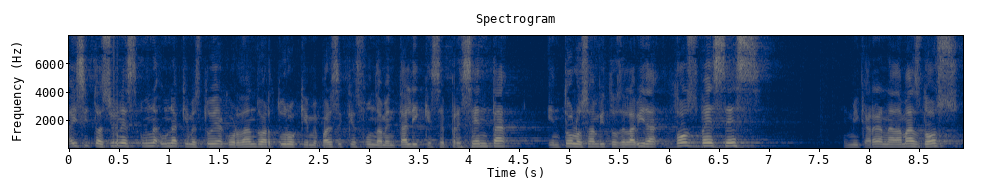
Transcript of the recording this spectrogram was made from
Hay situaciones, una, que me estoy acordando, Arturo, que me parece que es fundamental y que se presenta en todos los ámbitos de la vida. Dos veces, en mi carrera nada más dos,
